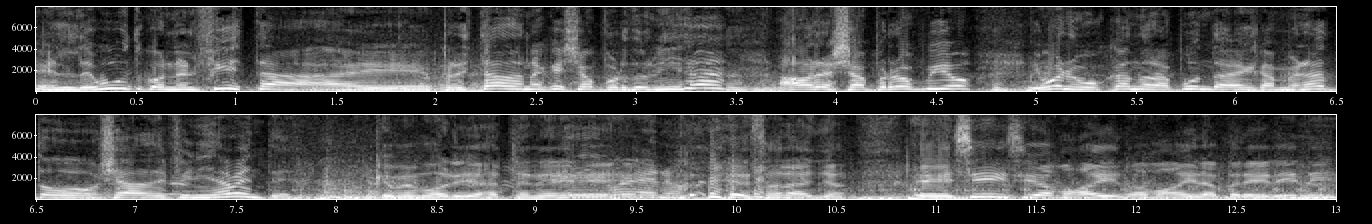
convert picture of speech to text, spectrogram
el debut con el Fiesta eh, prestado en aquella oportunidad, ahora ya propio, y bueno, buscando la punta del campeonato ya definitivamente. Qué memoria tenés, bueno. son años. Eh, sí, sí, vamos a ir, vamos a ir a Pellegrini.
